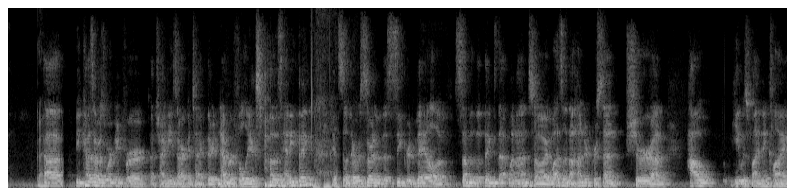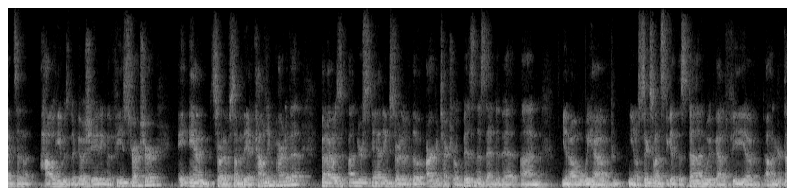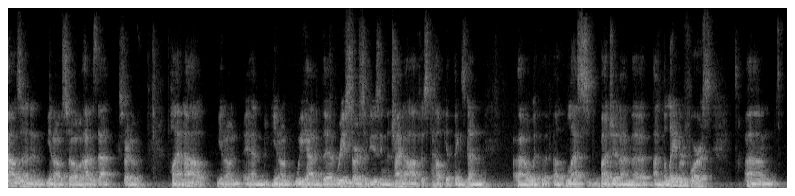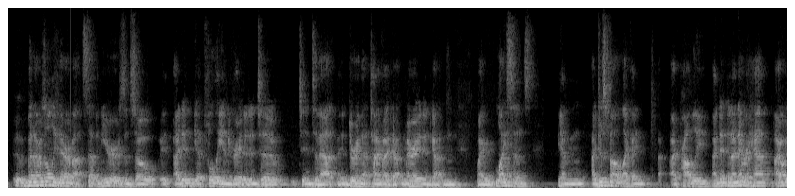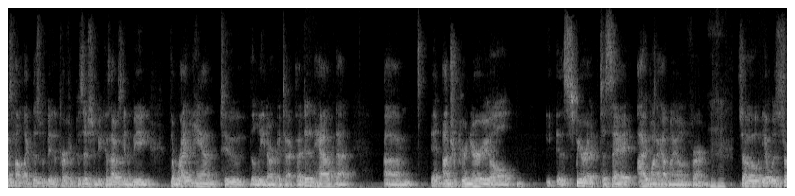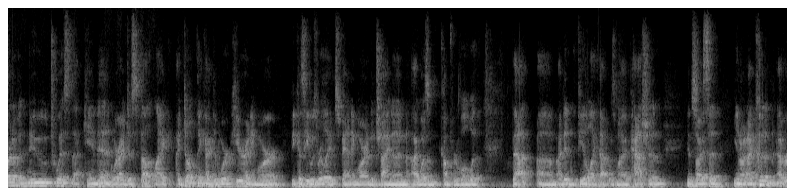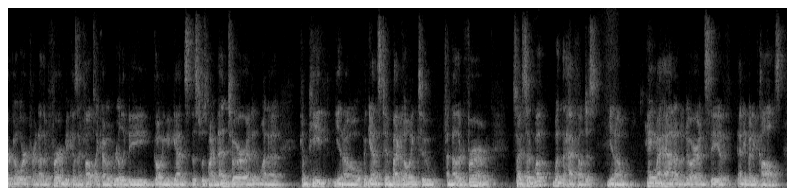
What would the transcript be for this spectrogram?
uh, because I was working for a Chinese architect, they'd never fully expose anything. and so there was sort of this secret veil of some of the things that went on. So I wasn't 100% sure on how he was finding clients and how he was negotiating the fee structure and sort of some of the accounting part of it. But I was understanding sort of the architectural business end of it on you know, we have, you know, six months to get this done. We've got a fee of a hundred thousand, and you know, so how does that sort of plan out? You know, and, and you know, we had the resource of using the China office to help get things done uh, with less budget on the on the labor force. Um, but I was only there about seven years, and so it, I didn't get fully integrated into to, into that. And during that time, I'd gotten married and gotten my license, and I just felt like I I probably I and I never had I always felt like this would be the perfect position because I was going to be the right hand to the lead architect. I didn't have that um, entrepreneurial spirit to say I want to have my own firm. Mm-hmm. So it was sort of a new twist that came in where I just felt like I don't think I could work here anymore because he was really expanding more into China and I wasn't comfortable with that. Um, I didn't feel like that was my passion. And so I said, you know, and I couldn't ever go work for another firm because I felt like I would really be going against this was my mentor. I didn't want to compete, you know, against him by going to another firm. So I said, well, what the heck? I'll just, you know, hang my hat on the door and see if anybody calls.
